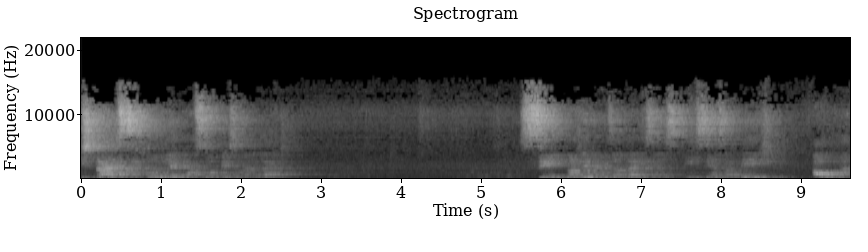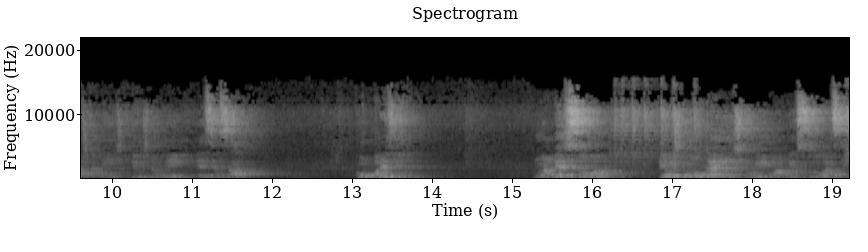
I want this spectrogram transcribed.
Está em sintonia com a sua personalidade? Se nós devemos andar em sensatez, automaticamente Deus também é sensato. Como por exemplo, uma pessoa, Deus nunca instruiu uma pessoa a ser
